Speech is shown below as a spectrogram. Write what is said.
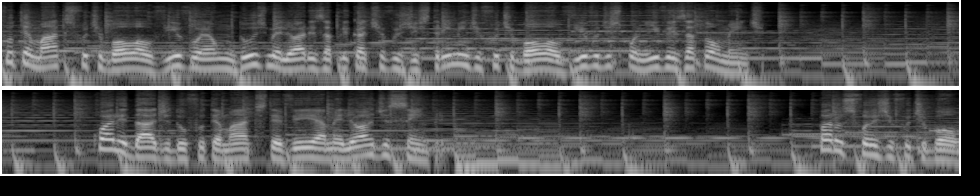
Futemax Futebol ao Vivo é um dos melhores aplicativos de streaming de futebol ao vivo disponíveis atualmente. Qualidade do Futemax TV é a melhor de sempre. Para os fãs de futebol,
